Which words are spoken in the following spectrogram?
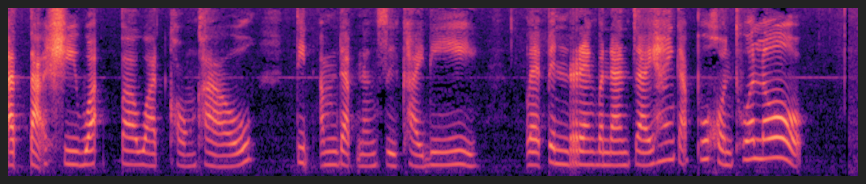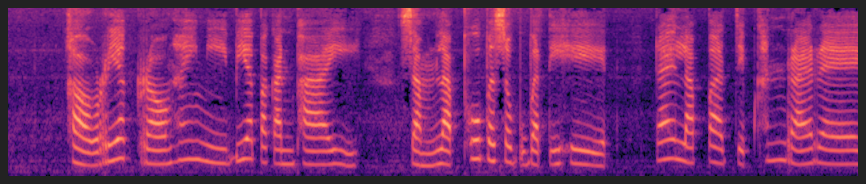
อัตชีวประวัติของเขา ติดอันดับหนังสือขายดี และเป็นแรงบันดาลใจให้กับผู้คนทั่วโลก เขาเรียกร้องให้มีเบี้ยประกันภัยสำหรับผู้ประสบอุบัติเหตุ ได้รับบาดเจ็บขั้นร้ายแรง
